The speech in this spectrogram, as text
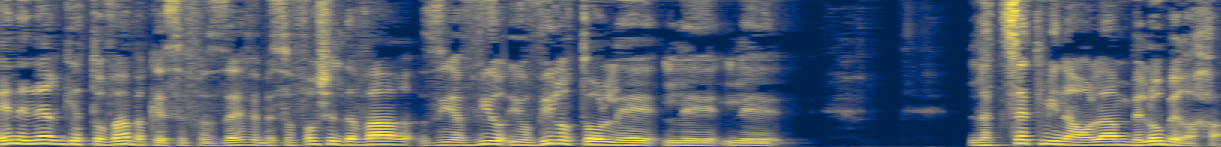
אין אנרגיה טובה בכסף הזה, ובסופו של דבר זה יביא, יוביל אותו ל, ל, ל, לצאת מן העולם בלא ברכה.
